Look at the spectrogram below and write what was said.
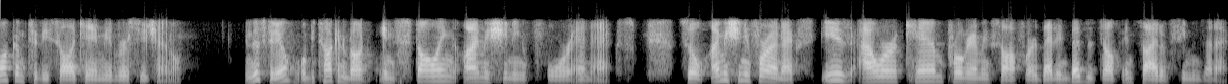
Welcome to the SolidCAM University channel. In this video, we'll be talking about installing iMachining 4NX. So iMachining 4NX is our CAM programming software that embeds itself inside of Siemens NX.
